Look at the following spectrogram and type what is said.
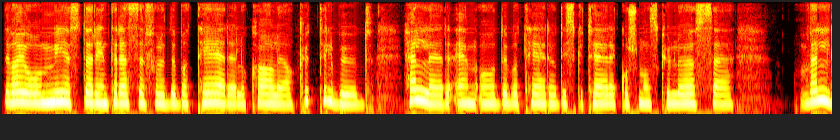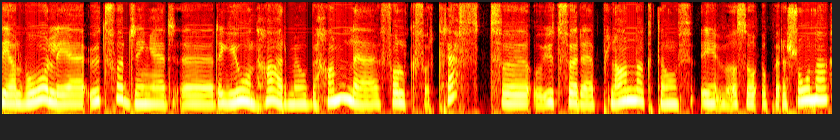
det var jo mye større interesse for å debattere lokale akuttilbud, heller enn å debattere og diskutere hvordan man skulle løse veldig alvorlige utfordringer eh, regionen har med å behandle folk for kreft, for å utføre planlagte altså operasjoner,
